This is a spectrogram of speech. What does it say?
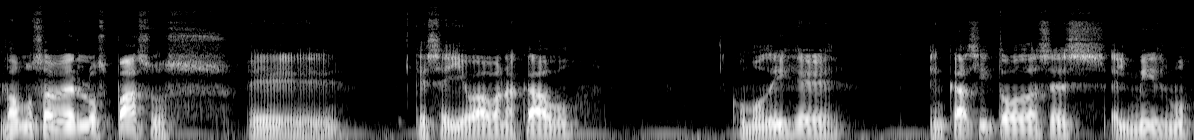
vamos a ver los pasos eh, que se llevaban a cabo. Como dije, en casi todas es el mismo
